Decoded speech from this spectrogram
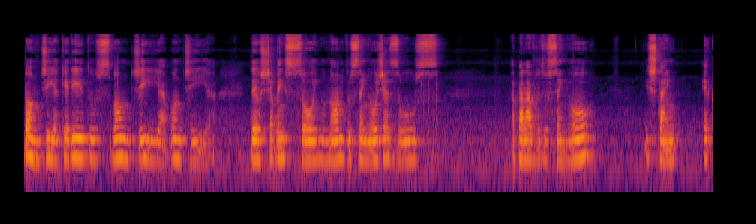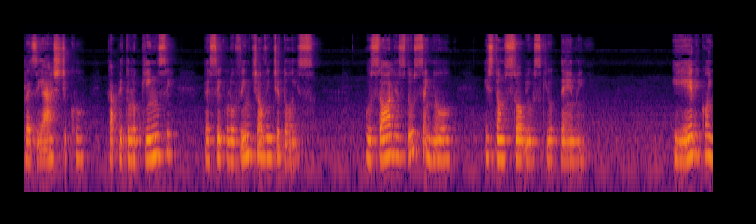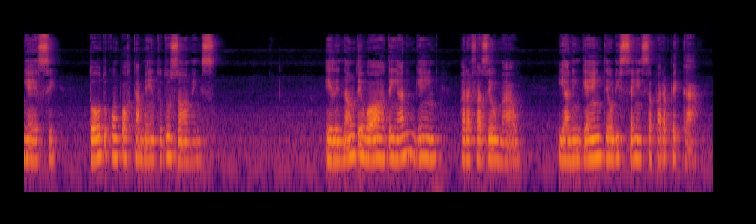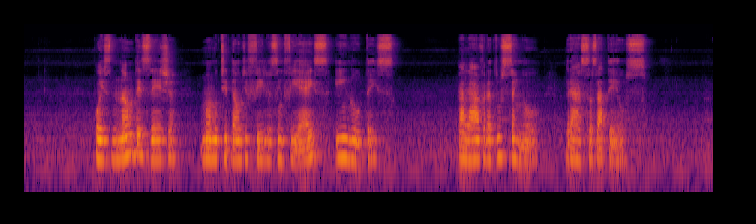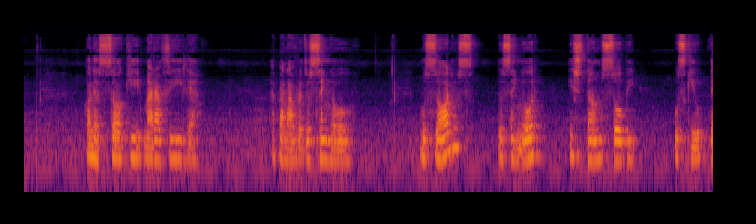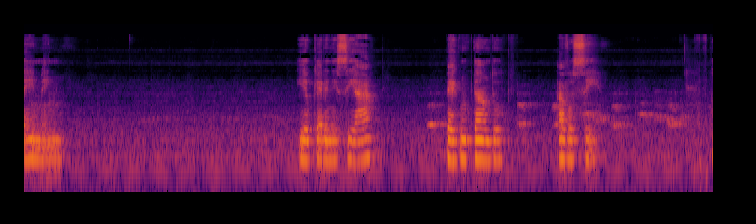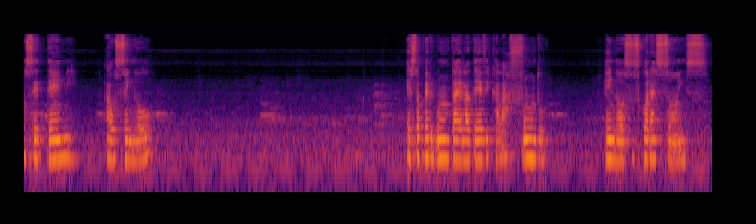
Bom dia, queridos. Bom dia, bom dia. Deus te abençoe no nome do Senhor Jesus. A palavra do Senhor está em Eclesiástico, capítulo 15, versículo 20 ao 22. Os olhos do Senhor estão sobre os que o temem, e ele conhece todo o comportamento dos homens. Ele não deu ordem a ninguém para fazer o mal, e a ninguém deu licença para pecar, pois não deseja uma multidão de filhos infiéis e inúteis. Palavra do Senhor, graças a Deus. Olha só que maravilha a palavra do Senhor. Os olhos do Senhor estão sobre os que o temem. E eu quero iniciar perguntando a você: Você teme ao Senhor? Esta pergunta ela deve calar fundo em nossos corações.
